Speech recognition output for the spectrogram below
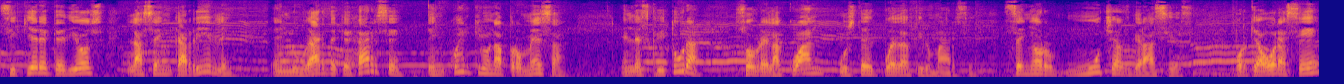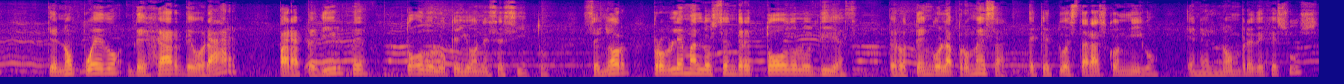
si quiere que Dios las encarrile, en lugar de quejarse, encuentre una promesa en la escritura sobre la cual usted pueda afirmarse. Señor, muchas gracias, porque ahora sé que no puedo dejar de orar para pedirte todo lo que yo necesito. Señor, problemas los tendré todos los días, pero tengo la promesa de que tú estarás conmigo. En el nombre de Jesús.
